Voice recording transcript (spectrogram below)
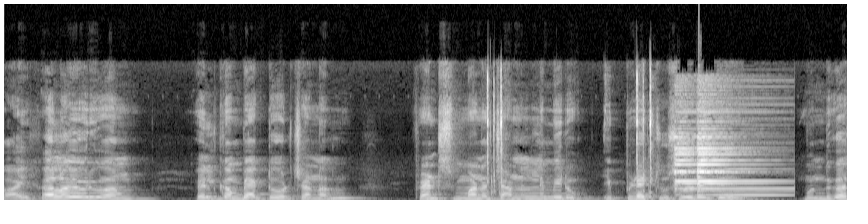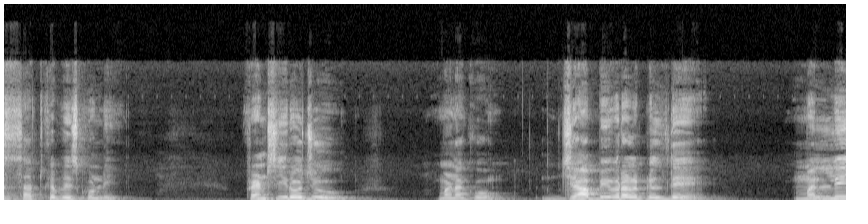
Hi hello everyone welcome back to our channel friends మన ఛానల్ని మీరు ఇప్పుడే చూసినట్టయితే ముందుగా సబ్స్క్రైబ్ చేసుకోండి. ఫ్రెండ్స్ ఈరోజు మనకు జాబ్ వివరాలకు వెళ్తే మళ్ళీ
